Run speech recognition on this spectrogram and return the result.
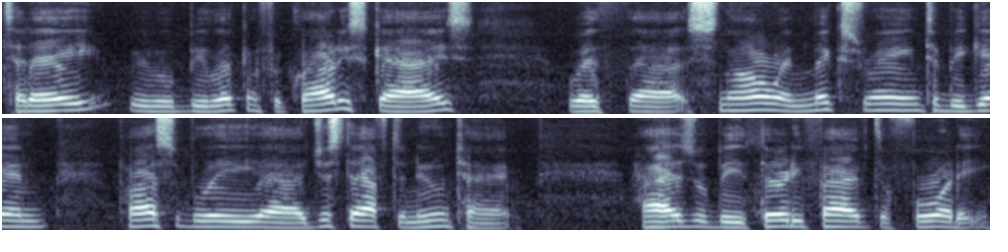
Today, we will be looking for cloudy skies with uh, snow and mixed rain to begin possibly uh, just afternoon time. Highs will be 35 to 40.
